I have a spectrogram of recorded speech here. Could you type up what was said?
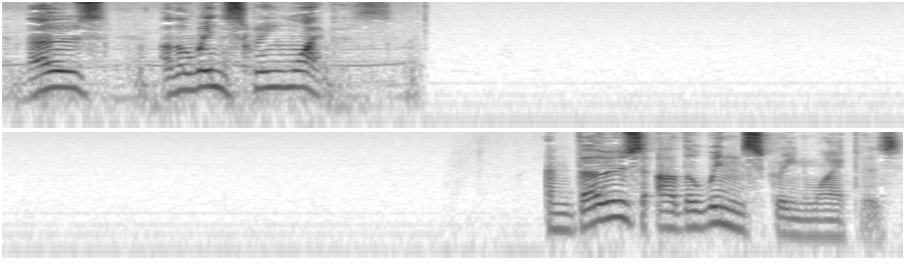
And those are the windscreen wipers. And those are the windscreen wipers.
